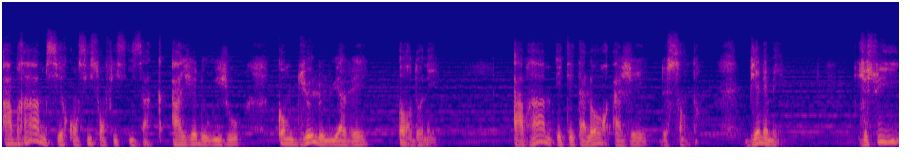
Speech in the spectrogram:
Abraham circoncit son fils Isaac, âgé de huit jours, comme Dieu le lui avait ordonné. Abraham était alors âgé de cent ans. Bien-aimé, je suis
